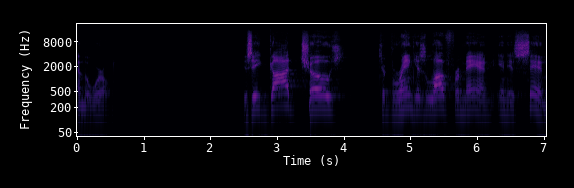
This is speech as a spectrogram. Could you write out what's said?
and the world. You see, God chose to bring his love for man in his sin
